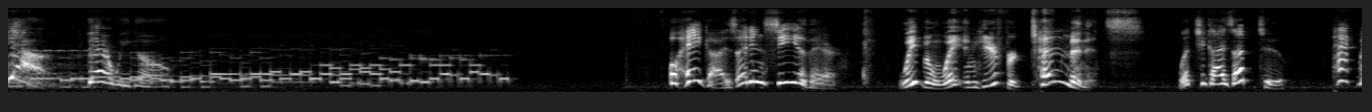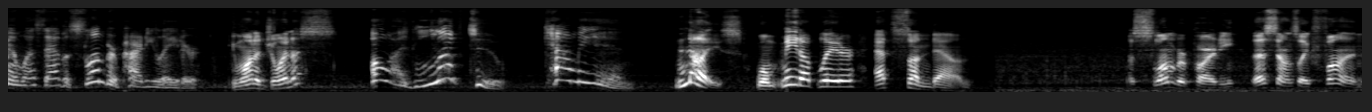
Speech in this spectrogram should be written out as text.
Yeah, there we go. Oh, hey guys, I didn't see you there. We've been waiting here for 10 minutes. What you guys up to? Pac-Man wants to have a slumber party later. You want to join us? Oh, I'd love to. Count me in. Nice. We'll meet up later at sundown. A slumber party? That sounds like fun.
